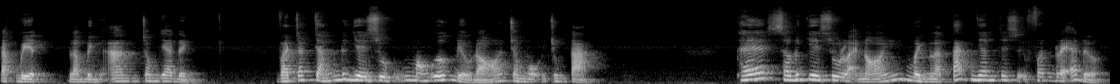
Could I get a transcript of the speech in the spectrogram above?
đặc biệt là bình an trong gia đình. Và chắc chắn Đức Giêsu cũng mong ước điều đó cho mỗi chúng ta. Thế sao Đức Giêsu lại nói mình là tác nhân cho sự phân rẽ được?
